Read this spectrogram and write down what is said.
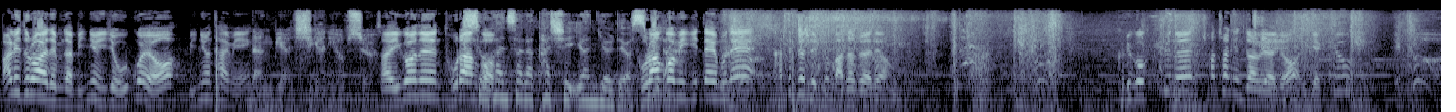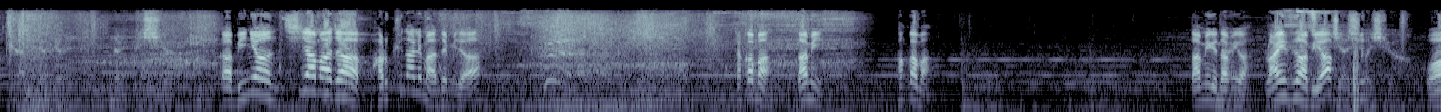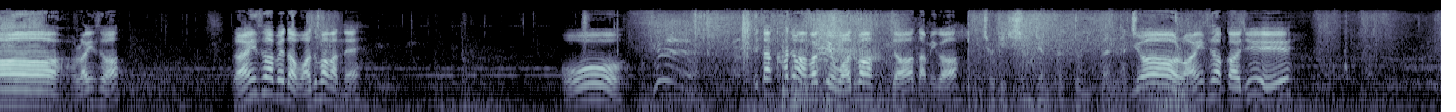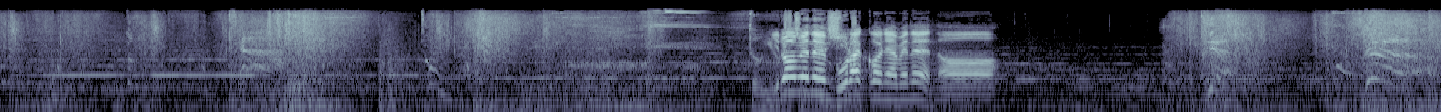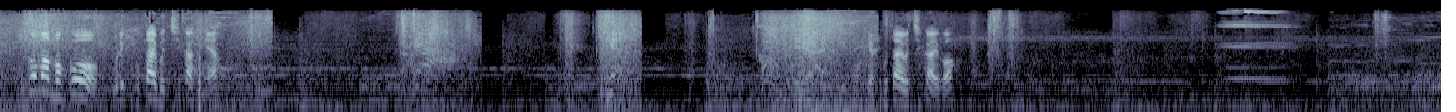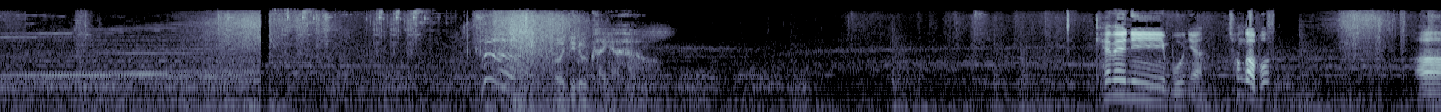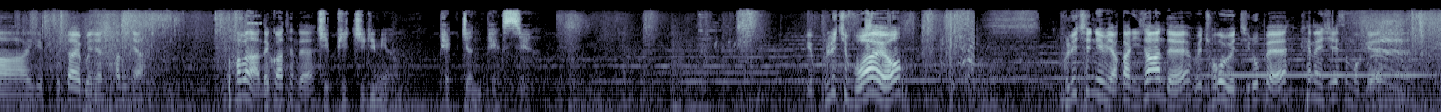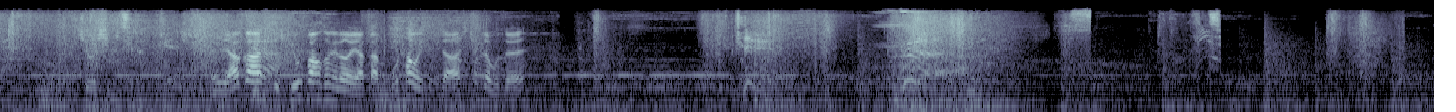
빨리 들어와야 됩니다 미니언 이제 올 거예요 미니언 타이밍 낭비할 시간이 없어. 자 이거는 도란검 소환사가 다시 연결되었습니다. 도란검이기 때문에 같은 편들 좀 맞아줘야 돼요 그리고 Q는 천천히 날려야죠 이게 Q 감각을 넓히시오. 그러니까 미니언 치자마자 바로 큐 날리면 안 됩니다. 잠깐만, 남이, 잠깐만. 남이가 남이가 라인 스왑이야? 숙지할 미친. 와, 라인 스왑. 라인 스왑에다 와드 박았네. 오. 일단 카정 안 갈게요. 와드 박았습니다. 심장 박동이 빨라져. 이야, 라인 스왑까지. 동요하지 이러면은 마시오. 뭘 할 거냐면은 어 이거만 먹고 우리 굿다이브 칠까 그냥? 오케이 굿다이브 칠까 이거? 어디로 가야 하오? 캐넨이 뭐냐? 청가봇 아 이게 굿다이브냐 탑이냐 탑은 안 될 것 같은데 지피 찍이면 백전백승. 이 블리치 뭐하예요? 블리치님 약간 이상한데 왜 저걸 왜 뒤로 빼? 캐넨 CS 먹게 조심스럽게 약간 그 교육방송에서 약간 못하고 있습니다 시청자분들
